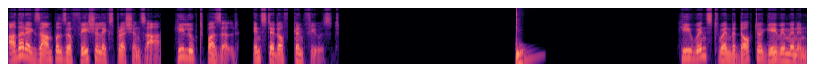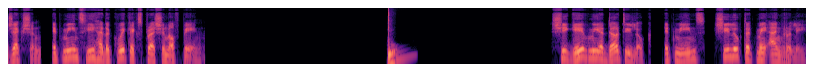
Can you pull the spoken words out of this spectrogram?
Other examples of facial expressions are, he looked puzzled, instead of confused. He winced when the doctor gave him an injection, it means he had a quick expression of pain. She gave me a dirty look. It means, she looked at me angrily.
